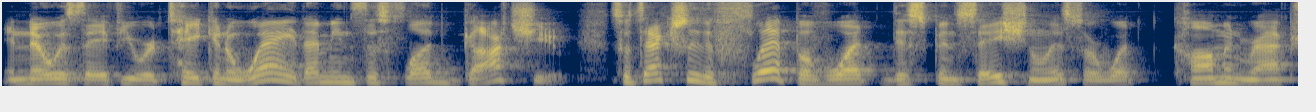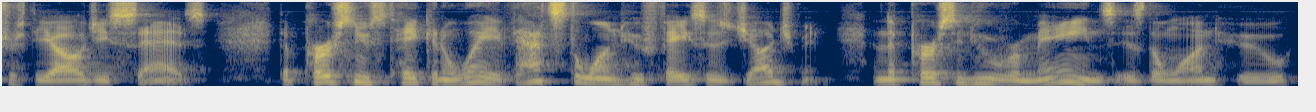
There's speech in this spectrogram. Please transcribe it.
in Noah's day, if you were taken away, that means this flood got you. So it's actually the flip of what dispensationalists or what common rapture theology says. The person who's taken away, that's the one who faces judgment. And the person who remains is the one who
